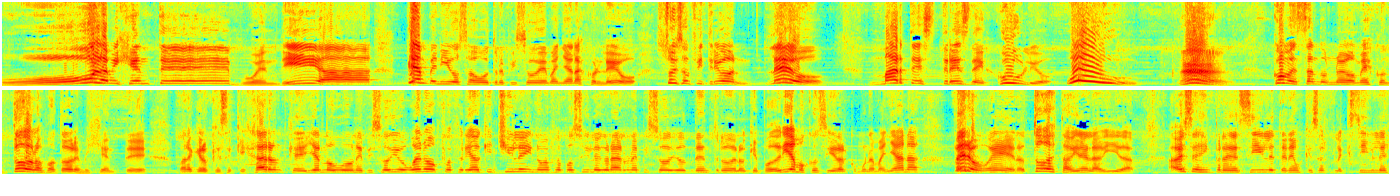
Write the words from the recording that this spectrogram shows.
Hola mi gente, buen día. Bienvenidos a otro episodio de Mañanas con Leo. Soy su anfitrión, Leo. Martes 3 de julio. ¡Woo! Comenzando un nuevo mes con todos los motores, mi gente. Para que los que se quejaron que ayer no hubo un episodio, bueno, fue feriado aquí en Chile y no me fue posible grabar un episodio dentro de lo que podríamos considerar como una mañana. Pero bueno, todo está bien en la vida. A veces es impredecible, tenemos que ser flexibles,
